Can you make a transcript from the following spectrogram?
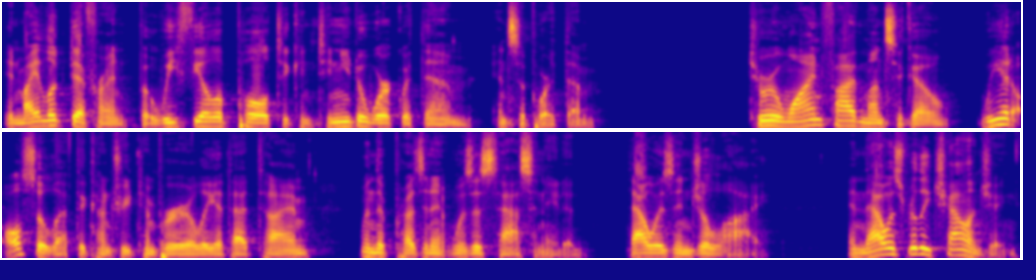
It might look different, but we feel a pull to continue to work with them and support them. To rewind five months ago, we had also left the country temporarily at that time when the president was assassinated. That was in July. And that was really challenging.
